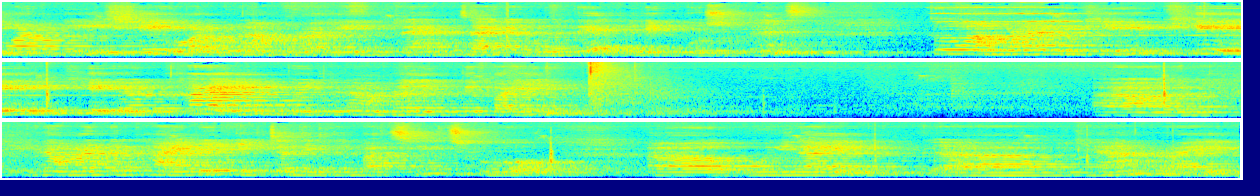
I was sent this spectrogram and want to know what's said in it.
ওয়ার্ড কি সেই ওয়ার্ডগুলো আমরা এই ব্ল্যাঙ্ক জায়গাগুলোতে লিখব স্টুডেন্টস তো আমরা লিখি খে, খে- খাই তো এখানে আমরা লিখতে পারি এখানে আমরা একটা খাইটের পিকচার দেখতে পাচ্ছি, so we like can write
